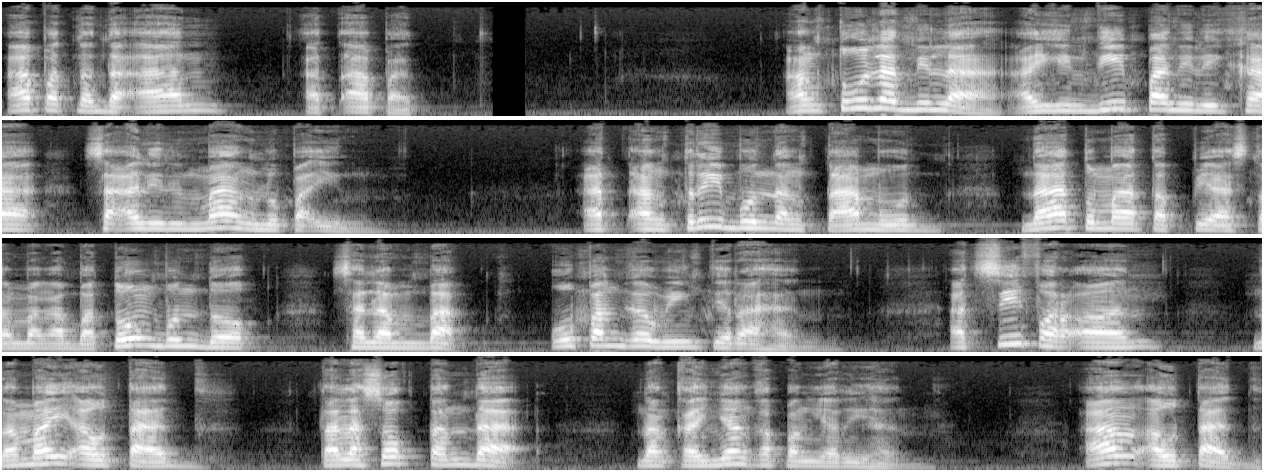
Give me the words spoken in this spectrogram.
400 at 4. Ang tulad nila ay hindi pa nilikha sa alinmang lupain. At ang tribun ng Tamud na tumatapyas ng mga batong bundok sa lambak upang gawing tirahan. At si Faraon na may autad, talasok tanda ng kanyang kapangyarihan. Ang autad,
